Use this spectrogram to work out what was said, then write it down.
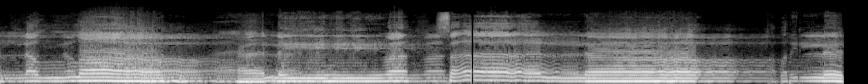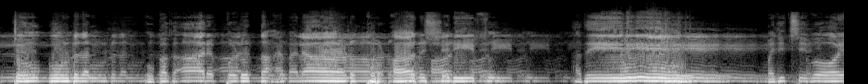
صلى الله عليه وسلم ഖബറിൽ ഏറ്റവും കൂടുതൽ ഉപകാരപ്പെടുന്ന അമലാണ് ഖുർആൻ ഷരീഫ് അതേ മരിച്ചുപോയ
